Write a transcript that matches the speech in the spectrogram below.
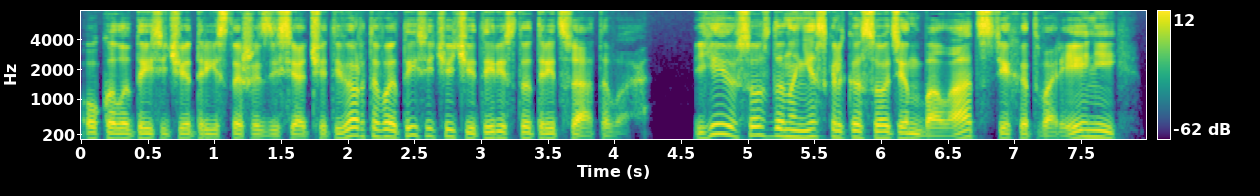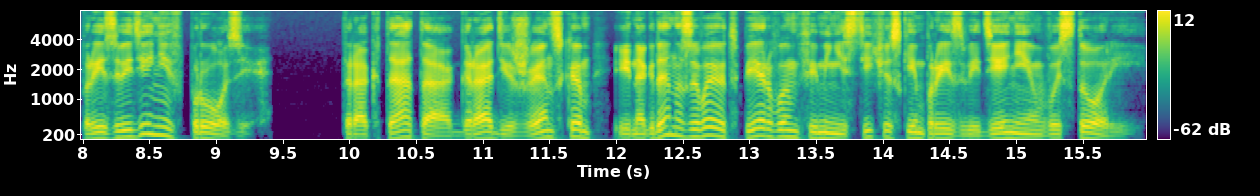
около 1364-1430. Ею создано несколько сотен баллад, стихотворений, произведений в прозе. Трактат о граде женском иногда называют первым феминистическим произведением в истории.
